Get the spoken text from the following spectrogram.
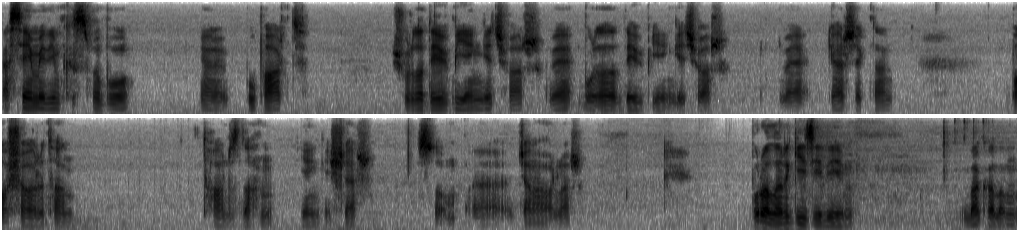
Ya sevmediğim kısmı bu. Yani bu part. Şurada dev bir yengeç var ve burada da dev bir yengeç var. Ve gerçekten baş ağrıtan tarzdan yengeçler, som, e, canavarlar. Buraları gezelim. Bakalım.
